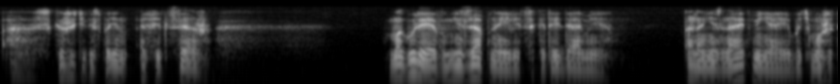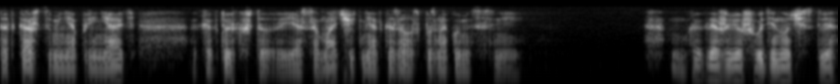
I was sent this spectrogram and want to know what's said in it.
А скажите, господин офицер, Могу ли я внезапно явиться к этой даме? Она не знает меня и, быть может, откажется меня принять, как только что я сама чуть не отказалась познакомиться с ней. Когда живешь в одиночестве,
